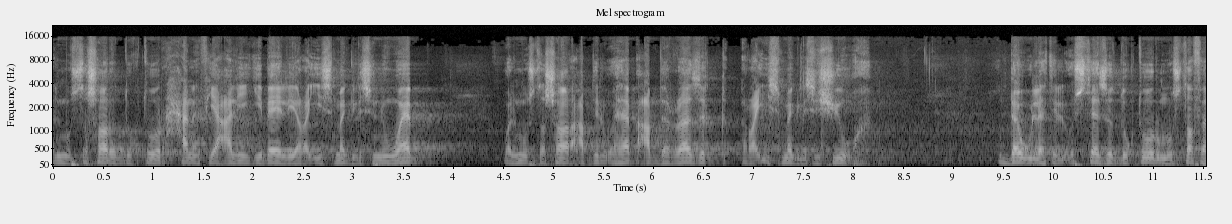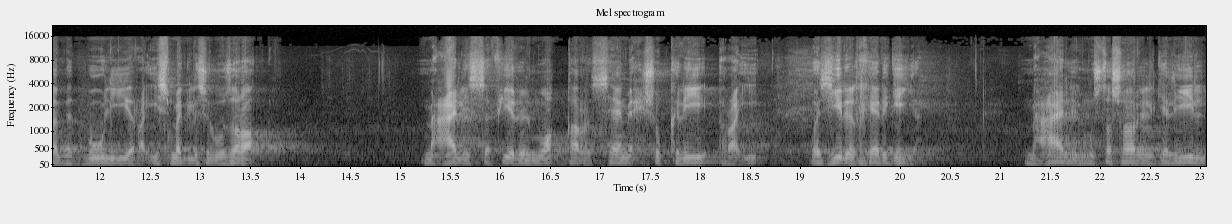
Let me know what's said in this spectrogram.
المستشار الدكتور حنفي علي جبالي رئيس مجلس النواب والمستشار عبد الوهاب عبد الرازق رئيس مجلس الشيوخ. دولة الأستاذ الدكتور مصطفى مدبولي رئيس مجلس الوزراء. معالي السفير الموقر سامح شكري رئيس وزير الخارجية. معالي المستشار الجليل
